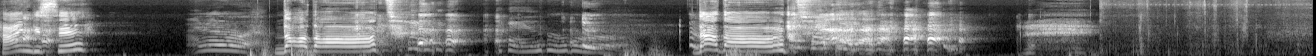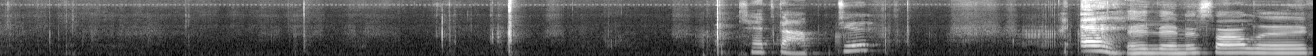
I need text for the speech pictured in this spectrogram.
Hangisi? Dadat. Dadat. Setapçı. Ellerine sağlık.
